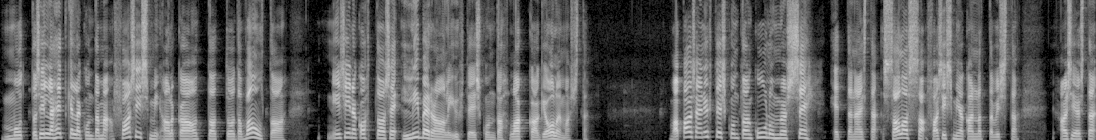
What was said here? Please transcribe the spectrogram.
mutta sillä hetkellä kun tämä fasismi alkaa ottaa tuota valtaa, niin siinä kohtaa se liberaali yhteiskunta lakkaakin olemasta. Vapaaseen yhteiskuntaan kuuluu myös se, että näistä salassa fasismia kannattavista asioista,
